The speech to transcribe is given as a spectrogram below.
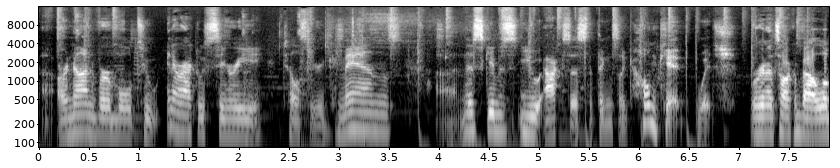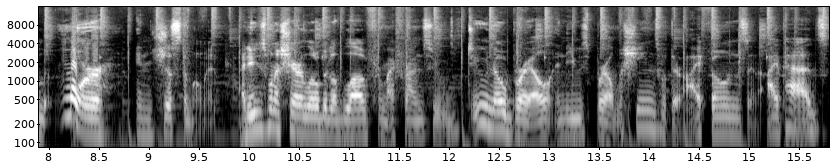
uh, are nonverbal to interact with Siri, tell Siri commands. Uh, this gives you access to things like HomeKit, which we're going to talk about a little bit more in just a moment. I do just want to share a little bit of love for my friends who do know Braille and use Braille machines with their iPhones and iPads.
